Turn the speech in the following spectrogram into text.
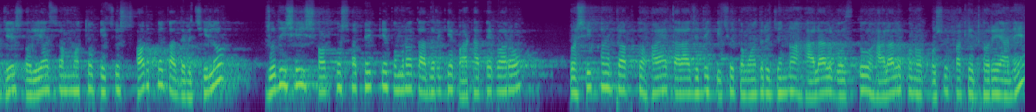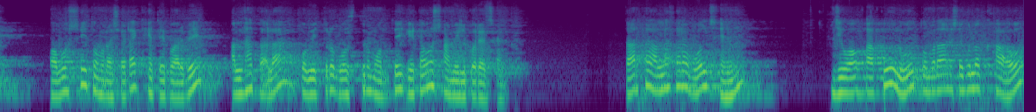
যে শরিয়াসম্মত কিছু শর্ত তাদের ছিল যদি সেই শর্ত সাপেক্ষে তোমরা তাদেরকে পাঠাতে পারো প্রশিক্ষণপ্রাপ্ত হয়, তারা যদি কিছু তোমাদের জন্য হালাল বস্তু, হালাল কোনো পশু পাখি ধরে আনে, অবশ্যই তোমরা সেটা খেতে পারবে। আল্লাহ তালা পবিত্র বস্তুর মধ্যে এটাও সামিল করেছেন। তারপর আল্লাহ তালা বলছেন যে অকাকুলু তোমরা সেগুলো খাও।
